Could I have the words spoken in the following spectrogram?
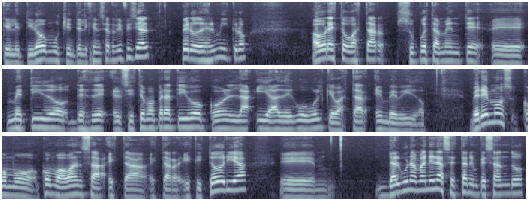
que le tiró mucha inteligencia artificial, pero desde el micro Ahora esto va a estar supuestamente eh, metido desde el sistema operativo con la IA de Google que va a estar embebido. Veremos cómo, cómo avanza esta, esta, esta historia. Eh, de alguna manera se están empezando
